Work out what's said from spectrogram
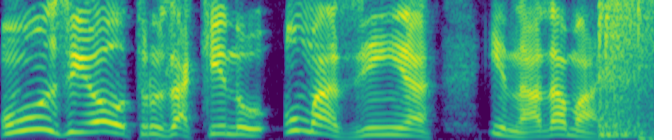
uns e outros aqui no Umazinha e nada mais.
